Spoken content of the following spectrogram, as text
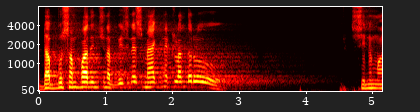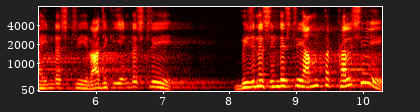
డబ్బు సంపాదించిన బిజినెస్ మ్యాగ్నెట్లందరూ సినిమా ఇండస్ట్రీ రాజకీయ ఇండస్ట్రీ బిజినెస్ ఇండస్ట్రీ అంతా కలిసి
